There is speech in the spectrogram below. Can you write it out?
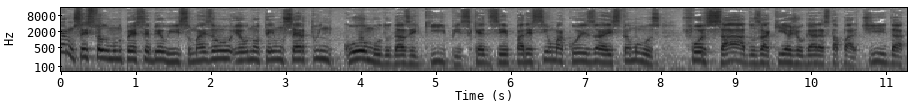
eu não sei se todo mundo percebeu isso, mas eu, eu notei um certo incômodo das equipes. Quer dizer, parecia uma coisa. Estamos forçados aqui a jogar esta partida,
